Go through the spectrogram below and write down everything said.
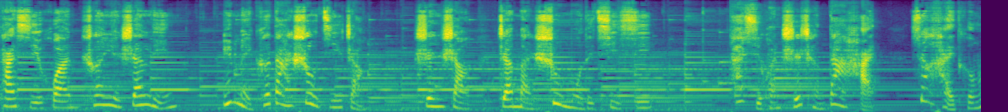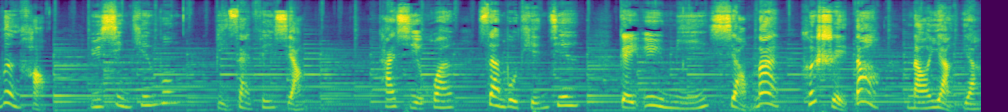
他喜欢穿越山林，与每棵大树击掌，身上沾满树木的气息。他喜欢驰骋大海，向海豚问好，与信天翁比赛飞翔。他喜欢散步田间，给玉米、小麦和水稻挠痒痒，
